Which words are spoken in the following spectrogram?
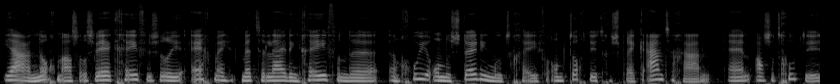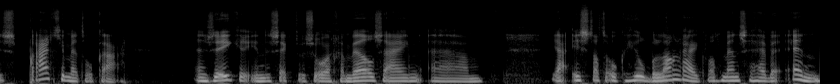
ja, nogmaals, als werkgever zul je echt met, met de leidinggevende een goede ondersteuning moeten geven om toch dit gesprek aan te gaan. En als het goed is, praat je met elkaar. En zeker in de sector zorg en welzijn um, ja, is dat ook heel belangrijk. Want mensen hebben en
